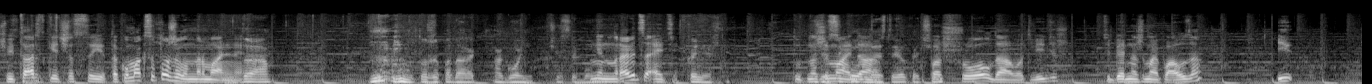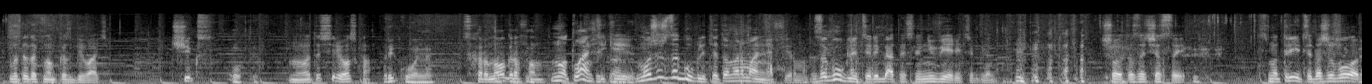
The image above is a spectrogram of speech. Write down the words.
Швейцарские часы. Так у Макса тоже вон нормальные. Да. Тоже подарок. Огонь. Часы бомбы. Мне нравятся эти. Конечно. Тут нажимай, да. Стрелка. Пошел, да, вот видишь. Теперь нажимай пауза. И вот эта кнопка сбивать. Чикс. Ух ты. Ну это серьезка. Прикольно. С хронографом. Ну, Атлантики. Шикарно. Можешь загуглить, это нормальная фирма. Загуглите, ребята, если не верите, блин. Что это за часы? Смотрите, даже вот,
